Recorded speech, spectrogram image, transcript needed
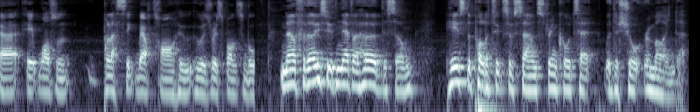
uh, it wasn't Plastic Bertrand who, who was responsible. Now, for those who've never heard the song, here's the Politics of Sound String Quartet with a short reminder.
